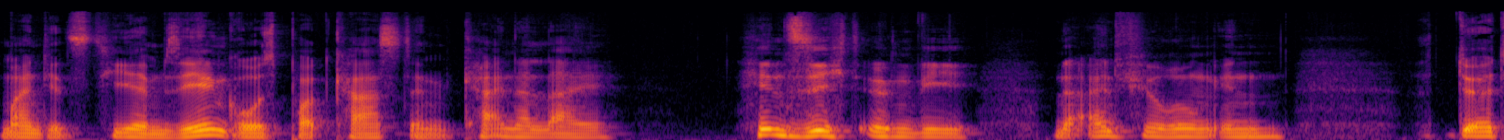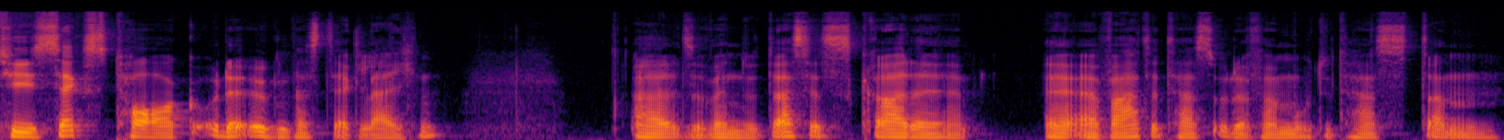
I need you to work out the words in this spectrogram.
meint jetzt hier im Seelengroß-Podcast in keinerlei Hinsicht irgendwie eine Einführung in Dirty Sex Talk oder irgendwas dergleichen. Also wenn du das jetzt gerade äh, erwartet hast oder vermutet hast, dann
